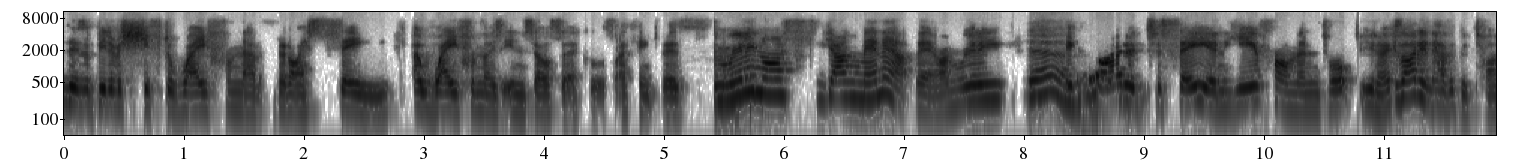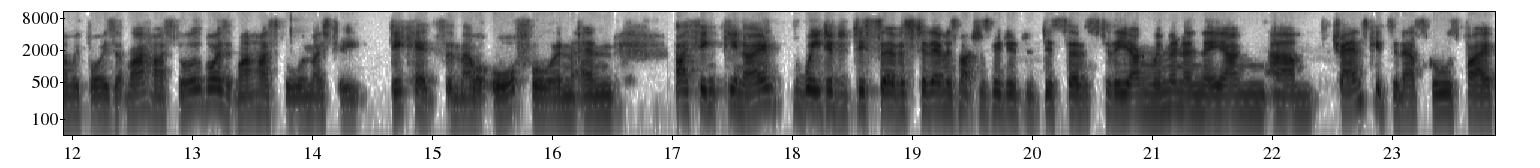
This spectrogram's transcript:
there's a bit of a shift away from that that i see away from those incel circles i think there's some really nice young men out there i'm really Yeah. excited to see and hear from and talk, you know, because I didn't have a good time with boys at my high school. The boys at my high school were mostly dickheads and they were awful. And and I think, you know, we did a disservice to them as much as we did a disservice to the young women and the young um, trans kids in our schools by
